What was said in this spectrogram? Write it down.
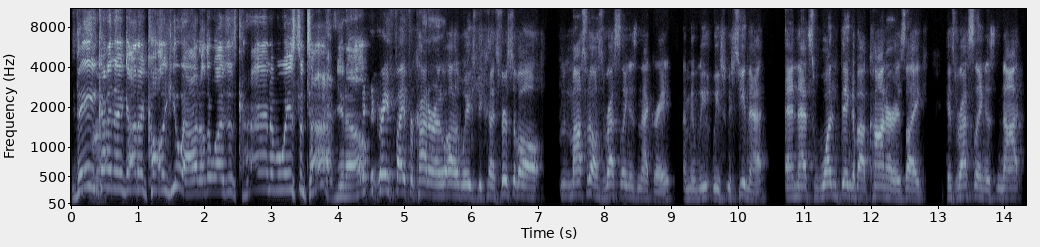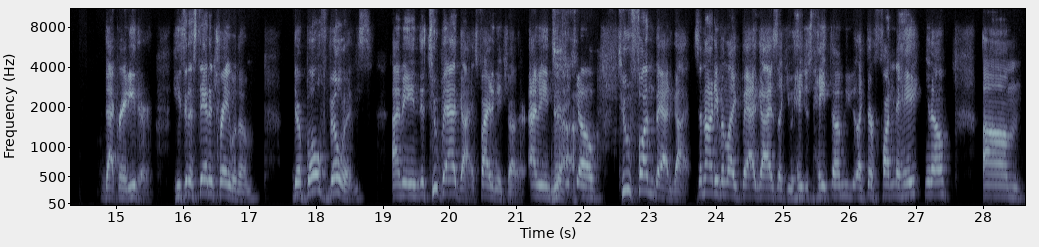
They Right. kind of got to call you out. Otherwise, it's kind of a waste of time, you know? It's a great fight for Conor in a lot of ways because, first of all, Masvidal's wrestling isn't that great. I mean, we, we've, we've seen that. And that's one thing about Conor is like his wrestling is not that great either. He's going to stand and trade with him. They're both villains. I mean, the two bad guys fighting each other. I mean, two, Yeah. you know, two fun bad guys. They're not even like bad guys like you hate, just hate them. You like they're fun to hate, you know. Um,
